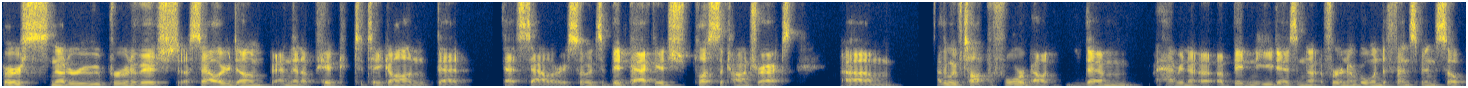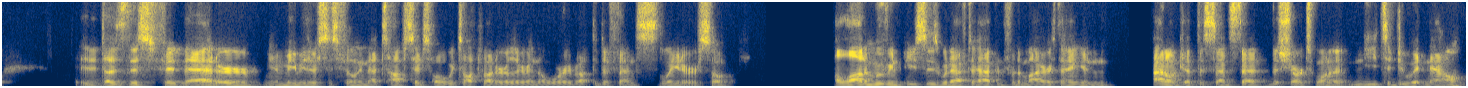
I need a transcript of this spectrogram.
first Snuggerud, Perunovich, a salary dump, and then a pick to take on that that salary. So it's a bid package plus the contract. Um, I think we've talked before about them having a, a big need as a for a number one defenseman. So eh, does this fit that, or you know maybe there's just filling that top six hole we talked about earlier, and they'll worry about the defense later. So a lot of moving pieces would have to happen for the Meier thing, and I don't get the sense that the Sharks want to need to do it now.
